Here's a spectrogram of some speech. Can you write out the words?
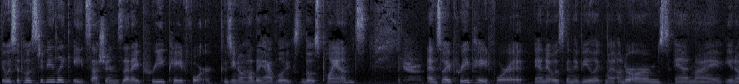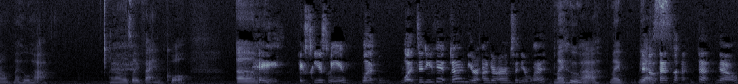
it was supposed to be like eight sessions that I prepaid for. Because you know how they have like those plans? Yeah. And so I prepaid for it, and it was to be like my underarms and my, you know, my hoo ha. And I was like, fine, cool. Um, Hey, excuse me, what what did you get done? Your underarms and your what? My hoo ha. My, yes. No, that's not that no.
